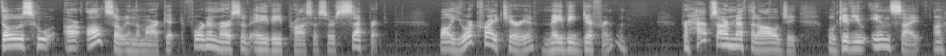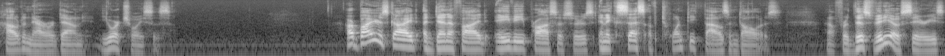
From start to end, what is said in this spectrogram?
those who are also in the market for an immersive AV processor separate. While your criteria may be different, perhaps our methodology will give you insight on how to narrow down your choices. Our buyer's guide identified AV processors in excess of $20,000. Now for this video series,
